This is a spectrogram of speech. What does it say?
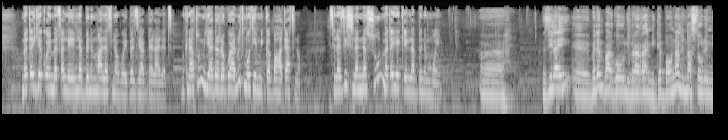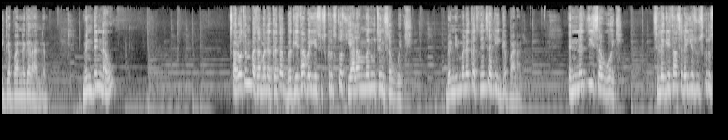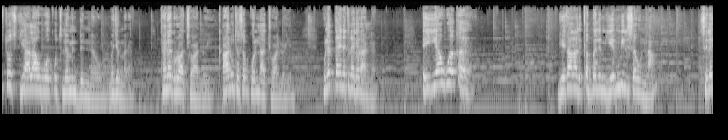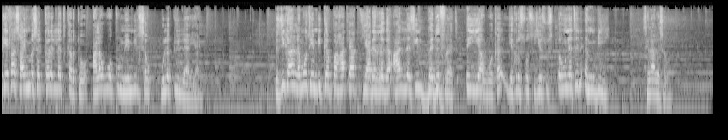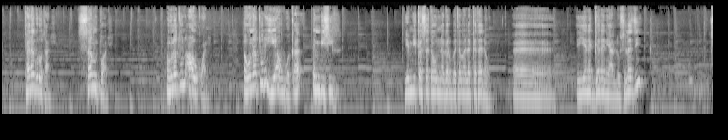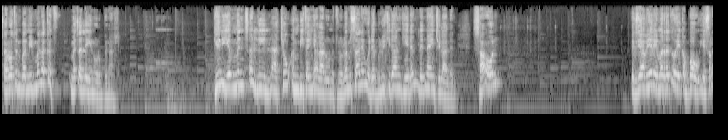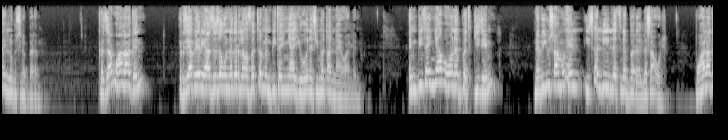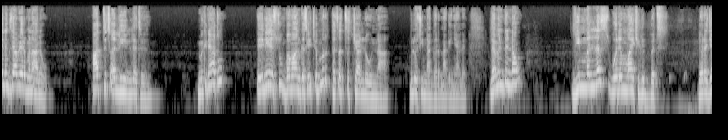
መጠየቅ ወይም መጸለይ የለብንም ማለት ነው ወይ በዚህ አገላለጽ? ምክንያቱም እያደረጉ ያሉት ሞት የሚገባው ኃጢአት ነው። ስለዚህ ስለነሱ መጠየቅ የለብንም ወይ? እዚህ ላይ በደንብ አድርጎ ሊብራራ የሚገባውና ልናስተውሎ የሚገባን ነገር አለ። ምንድን ነው? ጸሎትን በተመለከተ በጌታ በኢየሱስ ክርስቶስ ያላመኑትን ሰዎች በሚመለከት ልንጸልይ ይገባናል። እነዚህ ሰዎች ስለ ጌታ ስለ ኢየሱስ ክርስቶስ ያላወቁት ለምንድን ነው? መጀመሪያ ተነግሯቸዋል ወይ? ቃሉ ተሰብኮላቸዋል ወይ? ሁለት አይነት ነገር አለ። እያወቀ ጌታን አልቀበልም የሚል ሰውና ስለ ጌታ ሳይመሰከርለት ቀርቶ አላወቅኩም የሚል ሰው ሁለቱ ይለያያሉ። እዚህ ጋር ለሞት የሚገባ ኃጢአት ያደረገ አለ ሲል በድፍረት እያወቀ የክርስቶስ ኢየሱስ እውነትን እምቢ ስላለ ሰው ተነግሮታል፣ ሰምቷል፣ እውነቱን አውቋል። እውነቱን እያወቀ እምቢ ሲል የሚከሰተውን ነገር በተመለከተ ነው እየነገረን ያለው። ስለዚህ ጸሎትን በሚመለከት መጸለይ ይኖርብናል። ግን የምንጸልይላቸው እምቢተኛ ላልሆኑት ነው። ለምሳሌ ወደ ብሉይ ኪዳን ሄደን ልናይ እንችላለን። ሳኦል እግዚአብሔር የመረጠው የቀባው የእስራኤል ንጉሥ ነበረ። ከዛ በኋላ ግን እግዚአብሔር ያዘዘውን ነገር ለመፈጸም እምቢተኛ የሆነ ሲመጣ እናየዋለን። እምቢተኛ በሆነበት ጊዜም ነቢዩ ሳሙኤል ይጸልይለት ነበረ ለሳኦል። በኋላ ግን እግዚአብሔር ምን አለው? አትጸልይለት፣ ምክንያቱም እኔ እሱም በማንገሴ ጭምር ተጸጽቻለሁና ብሎ ሲናገር እናገኛለን። ለምንድን ነው? ሊመለስ ወደማይችልበት ደረጃ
